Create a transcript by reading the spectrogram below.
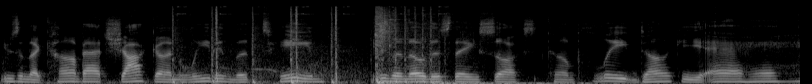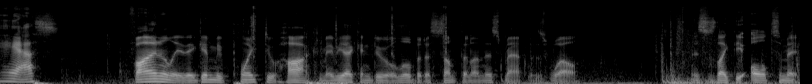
Using the combat shotgun, leading the team. Even though this thing sucks complete donkey ass. Finally, they give me point to hawk. Maybe I can do a little bit of something on this map as well. This is like the ultimate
